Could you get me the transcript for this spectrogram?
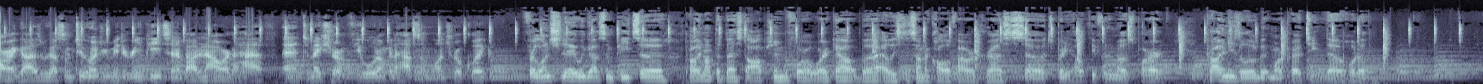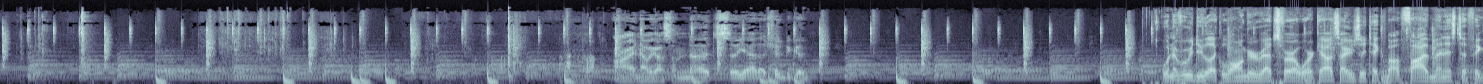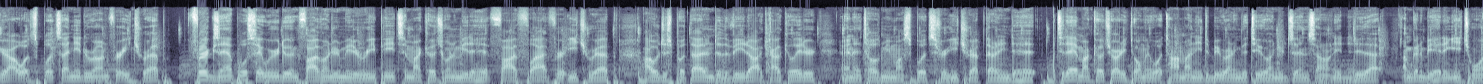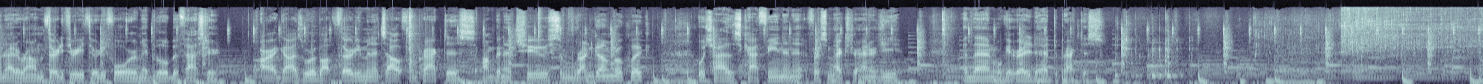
Alright guys, we got some 200 meter repeats in about an hour and a half. And to make sure I'm fueled, I'm gonna have some lunch real quick. For lunch today, we got some pizza. Probably not the best option before a workout, but at least it's on a cauliflower crust, so it's pretty healthy for the most part. Probably needs a little bit more protein though. Hold up. Alright, now we got some nuts, so yeah, that should be good. Whenever we do like longer reps for our workouts, I usually take about 5 minutes to figure out what splits I need to run for each rep. For example, say we were doing 500 meter repeats and my coach wanted me to hit 5 flat for each rep, I would just put that into the VDOT calculator and it tells me my splits for each rep that I need to hit. But today my coach already told me what time I need to be running the 200s in so I don't need to do that. I'm going to be hitting each one at around 33, 34, maybe a little bit faster. Alright guys, we're about 30 minutes out from practice. I'm gonna choose some run gum real quick, which has caffeine in it for some extra energy. And then we'll get ready to head to practice.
